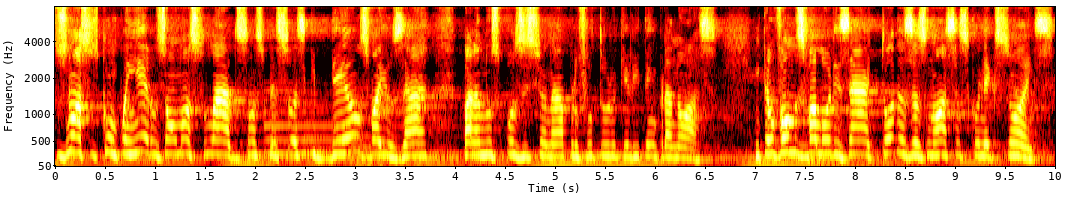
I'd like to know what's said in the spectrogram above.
os nossos companheiros ao nosso lado, são as pessoas que Deus vai usar para nos posicionar para o futuro que Ele tem para nós. Então vamos valorizar todas as nossas conexões.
